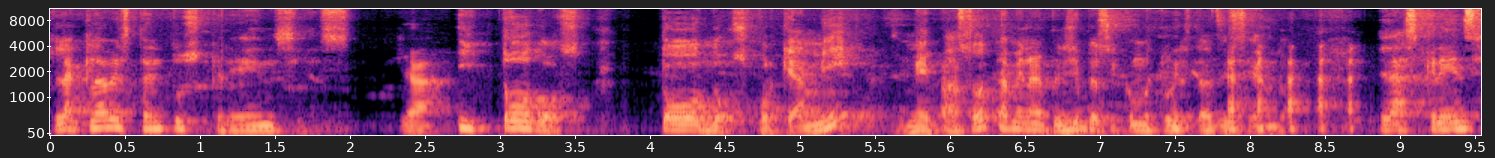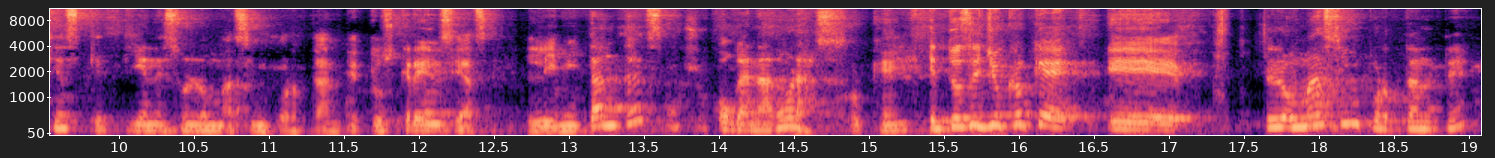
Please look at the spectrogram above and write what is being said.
La clave está en tus creencias. Ya. Y todos, todos, porque a mí me pasó también al principio, así como tú le estás diciendo. Las creencias que tienes son lo más importante. Tus creencias limitantes o ganadoras. Ok. Entonces yo creo que eh, lo más importante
